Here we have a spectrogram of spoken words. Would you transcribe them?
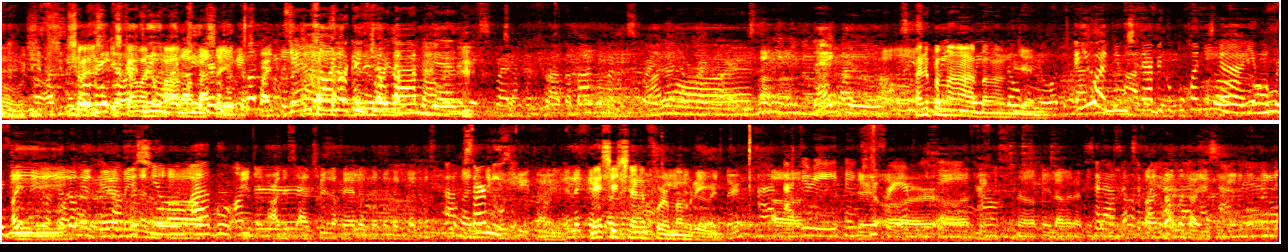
Oo. So, is, ikaw anong maaabangan sa'yo? Jen, solo picture lang, kontrata bago mag-expire. Thank you. Ano pa maaabangan dyan? Ayun, yung sinabi ko po kanina, yung Ay, movie. yun lang yun. Kaya may Tapos ano, yung ah, album under, Answer lang kaya lang naman nag- Tapos um, mga Star like, Message sabi na lang for Ma'am Ray. Ah, uh, Ate Ray, thank you for are, everything. uh, things Um, na kailangan natin. Salamat sa tayo sa amin. Pero,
